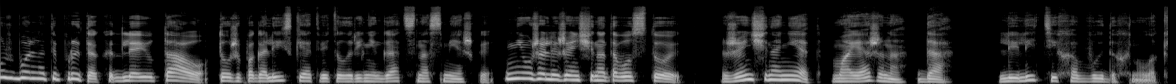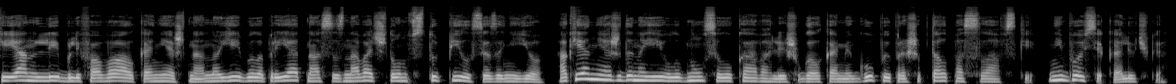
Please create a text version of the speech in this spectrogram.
«Уж больно ты прыток для Ютао», — тоже по-галийски ответил ренегат с насмешкой. «Неужели женщина того стоит?» «Женщина нет, моя жена — да». Лили тихо выдохнула. Кьян Ли блефовал, конечно, но ей было приятно осознавать, что он вступился за нее. А Кьян неожиданно ей улыбнулся лукаво, лишь уголками губ и прошептал по-славски. «Не бойся, колючка,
